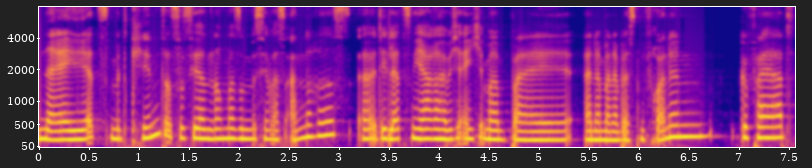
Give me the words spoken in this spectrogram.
Nee, jetzt mit Kind ist es ja nochmal so ein bisschen was anderes. Äh, die letzten Jahre habe ich eigentlich immer bei einer meiner besten Freundinnen gefeiert,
